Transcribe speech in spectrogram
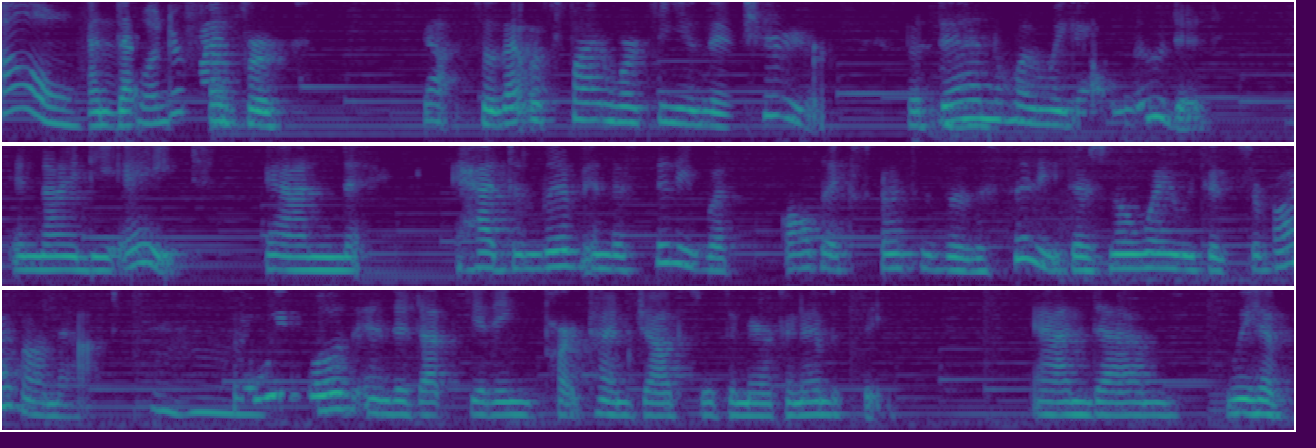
Oh, and that's wonderful. For, yeah, so that was fine working in the interior. But then mm-hmm. when we got looted in 98 and had to live in the city with all the expenses of the city, there's no way we could survive on that. Mm-hmm. So we both ended up getting part time jobs with the American Embassy. And um, we have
